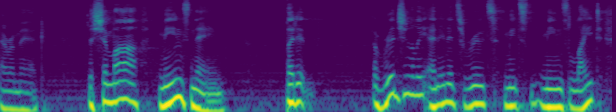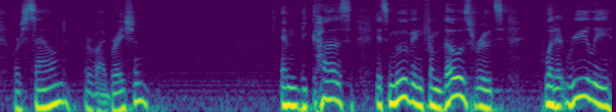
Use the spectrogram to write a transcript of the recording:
Aramaic. The Shema means name, but it originally and in its roots means, means light or sound or vibration. And because it's moving from those roots, what it really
